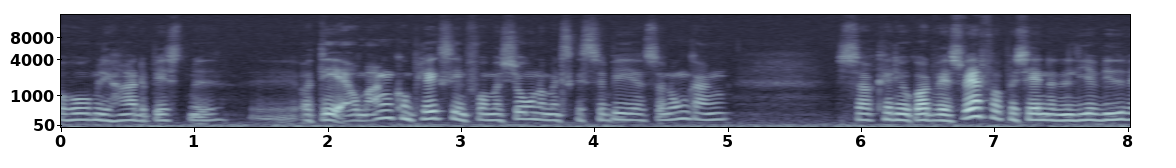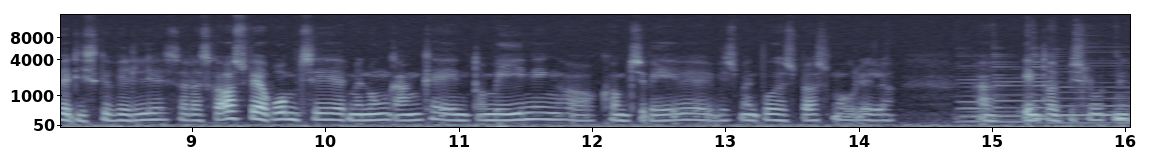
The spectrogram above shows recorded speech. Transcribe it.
forhåbentlig har det bedst med. Øh, og det er jo mange komplekse informationer, man skal servere, så nogle gange så kan det jo godt være svært for patienterne lige at vide, hvad de skal vælge. Så der skal også være rum til, at man nogle gange kan ændre mening og komme tilbage, hvis man både har spørgsmål eller har ændret beslutning.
